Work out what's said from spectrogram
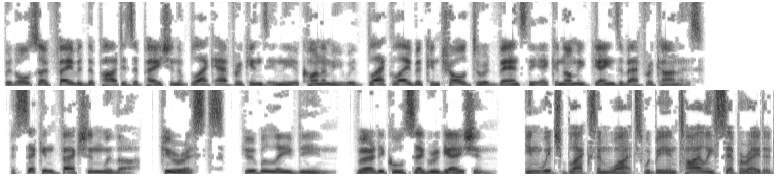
but also favored the participation of black Africans in the economy with black labor controlled to advance the economic gains of Afrikaners. A second faction were the «purists», who believed in «vertical segregation» in which blacks and whites would be entirely separated,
